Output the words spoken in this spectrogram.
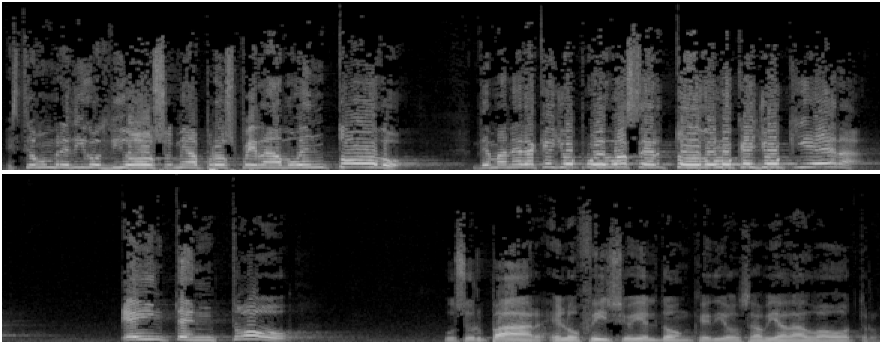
Este hombre dijo, Dios me ha prosperado en todo, de manera que yo puedo hacer todo lo que yo quiera. E intentó usurpar el oficio y el don que Dios había dado a otro.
